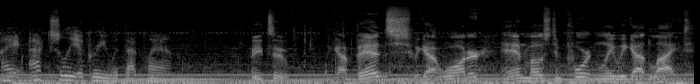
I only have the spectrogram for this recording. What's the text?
I actually agree with that plan. Me too. We got beds, we got water, and most importantly, we got light.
